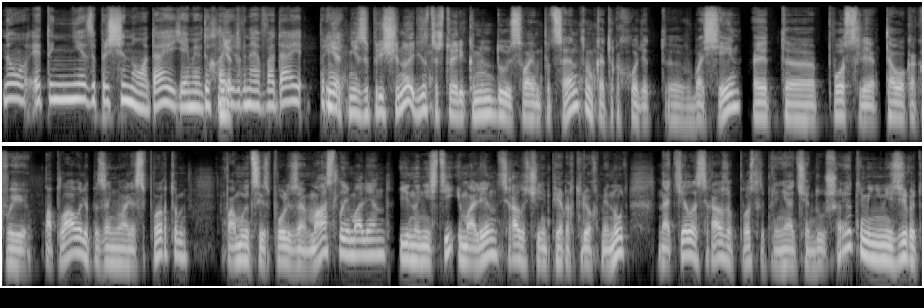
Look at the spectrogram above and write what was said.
Ну, это не запрещено, да? Я имею в виду хлорированная Нет. вода. При... Нет, не запрещено. Единственное, что я рекомендую своим пациентам, которые ходят э, в бассейн, это после того, как вы поплавали, позанимались спортом, помыться, используя масло эмолент, и нанести эмолент сразу в течение первых трех минут на тело сразу после принятия душа. Это минимизирует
